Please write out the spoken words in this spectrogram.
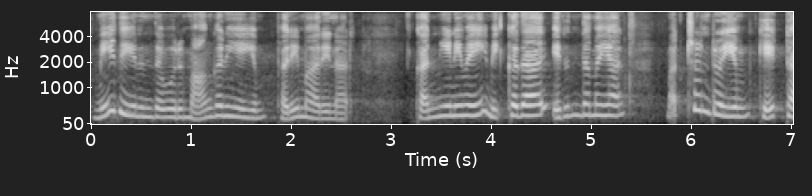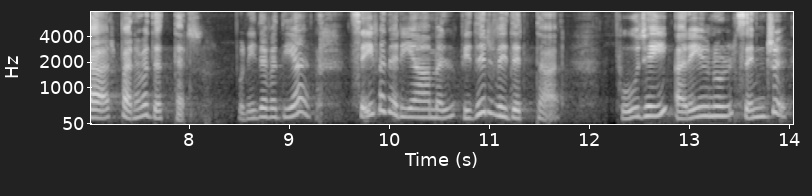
மீதி இருந்த ஒரு மாங்கனியையும் பரிமாறினார். கண்ணினிமை மிக்கதாய் இருந்தமையால் மற்றொன்றையும் கேட்டார் பரமதத்தர். புனிதவதியார் செய்வதறியாமல் விதிர் விதிர்த்தார். பூஜை அறையினுள் சென்று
